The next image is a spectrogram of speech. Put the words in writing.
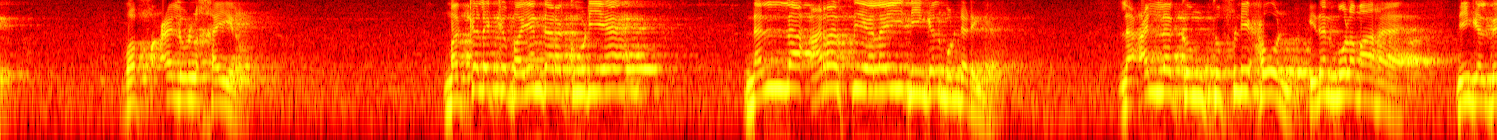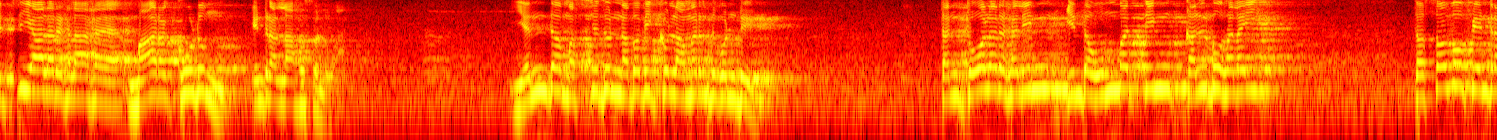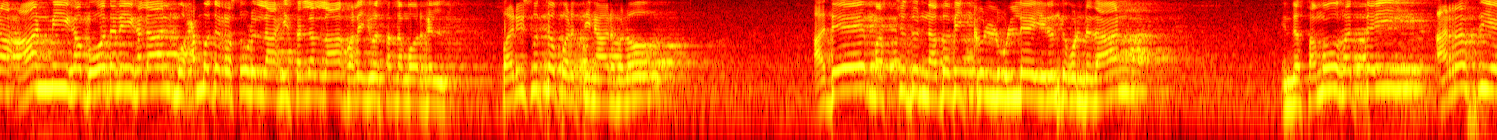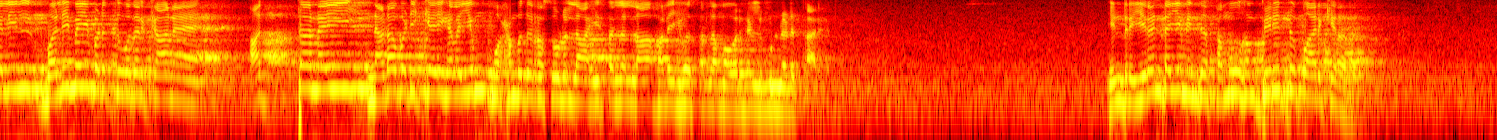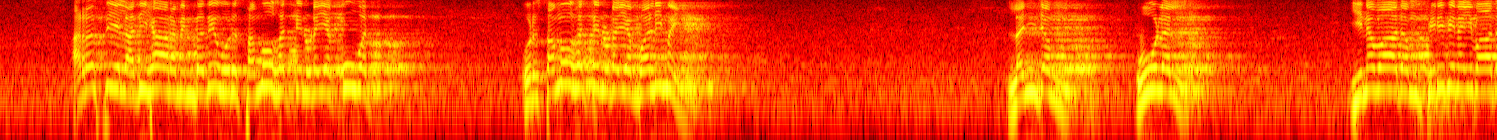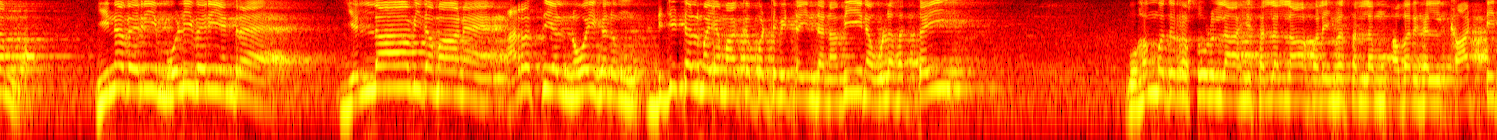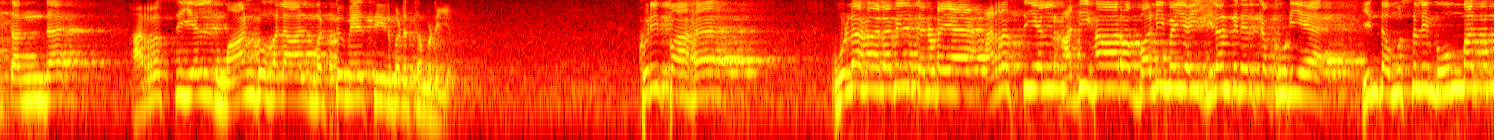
ஹைர் மக்களுக்கு பயன் தரக்கூடிய நல்ல அரசியலை நீங்கள் முன்னெடுங்க இதன் மூலமாக நீங்கள் வெற்றியாளர்களாக மாறக்கூடும் என்று அல்லாஹ் சொல்லுவான். எந்த மஸ்ஜிதுன் நபவிக்குள் அமர்ந்து கொண்டு தன் தோழர்களின் இந்த உம்மத்தின் கல்புகளை தசவுஃப் என்ற ஆன்மீக போதனைகளால் முகமது ரசூலுல்லாஹி சல்லல்லாஹ் அலஹி வசல்லம் அவர்கள் பரிசுத்தப்படுத்தினார்களோ அதே மஸ்ஜிது நபவிக்குள் உள்ளே இருந்து கொண்டுதான் இந்த சமூகத்தை அரசியலில் வலிமைப்படுத்துவதற்கான அத்தனை நடவடிக்கைகளையும் முகமது ரசூலுல்லாஹி சல்லல்லாஹ் அலஹி வசல்லம் அவர்கள் முன்னெடுத்தார்கள். இன்று இரண்டையும் இந்த சமூகம் பிரித்து பார்க்கிறது. அரசியல் அதிகாரம் என்பது ஒரு சமூகத்தினுடைய கூவத் ஒரு சமூகத்தினுடைய வலிமை. லஞ்சம் ஊழல் இனவாதம் பிரிவினைவாதம் இனவெறி மொழிவெறி என்ற எல்லா விதமான அரசியல் நோய்களும் டிஜிட்டல் மயமாக்கப்பட்டுவிட்ட இந்த நவீன உலகத்தை முகமது ரசூலுல்லாஹி சல்லல்லாஹ் அலைவசல்லம் அவர்கள் காட்டி தந்த அரசியல் மாண்புகளால் மட்டுமே சீர்படுத்த முடியும். குறிப்பாக உலக அளவில் தன்னுடைய அரசியல் அதிகார வலிமையை இழந்து நிற்கக்கூடிய இந்த முஸ்லிம் உம்மத்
